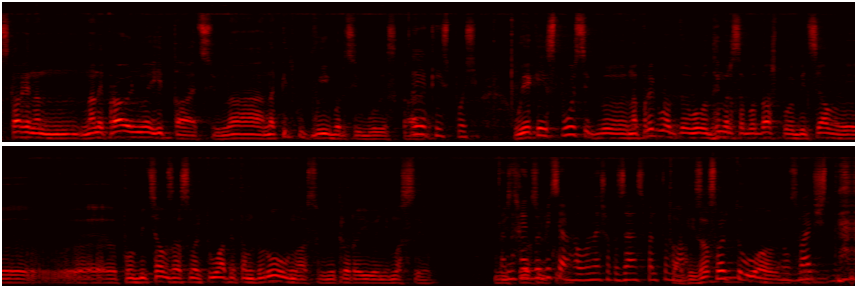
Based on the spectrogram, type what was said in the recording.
скарги на, на неправильну агітацію, на, на підкуп виборців були скарги. У який спосіб? У який спосіб, е, наприклад, Володимир Сабодаш пообіцяв, пообіцяв заасфальтувати там дорогу у нас в мікрорайоні Масив. Та нехай б обіцяв, головне, щоб заасфальтував. Так, і заасфальтував. Ну, бачите.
